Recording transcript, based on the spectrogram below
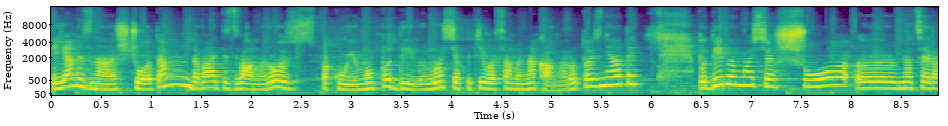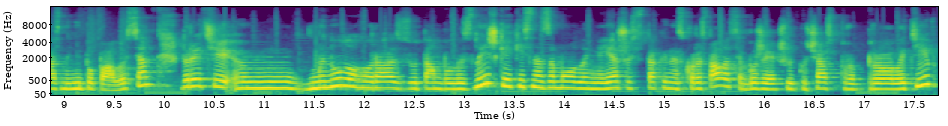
Я не знаю, що там. Давайте з вами розпакуємо, подивимося. Я хотіла саме на камеру то зняти. Подивимося, що е, на цей раз мені попалося. До речі, ем, минулого разу там були знижки якісь на замовлення. Я щось так і не скористалася. Боже, як швидко час пролетів.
